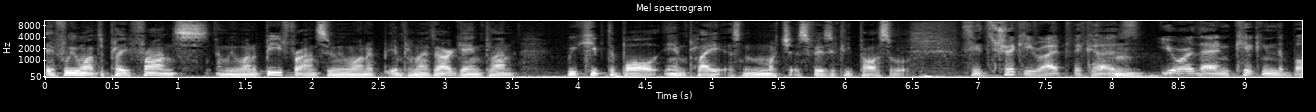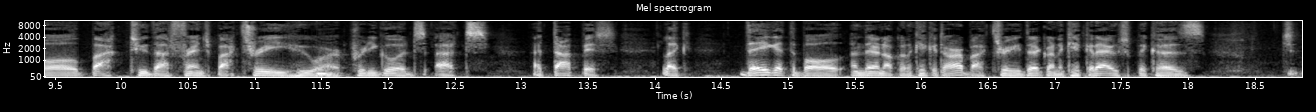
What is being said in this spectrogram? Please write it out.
If we want to play France and we want to beat France and we want to implement our game plan, we keep the ball in play as much as physically possible. See, it's tricky, right? Because Hmm. you're then kicking the ball back to that French back three, who Hmm. are pretty good at at that bit. Like they get the ball, and they're not going to kick it to our back three. They're going to kick it out because. Do, do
